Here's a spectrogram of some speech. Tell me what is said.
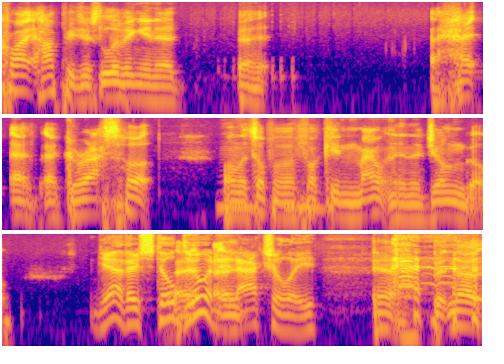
quite happy just living in a a, a, he- a, a grass hut on the top of a fucking mountain in the jungle. Yeah, they're still uh, doing it and- actually. Yeah, but no,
